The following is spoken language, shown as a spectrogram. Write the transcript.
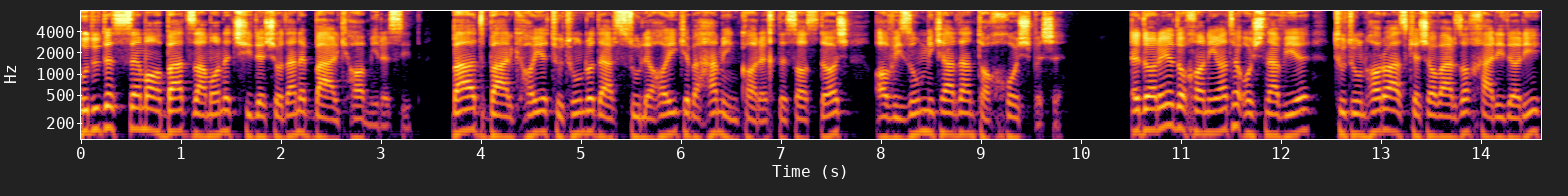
حدود سه ماه بعد زمان چیده شدن برگ ها می رسید. بعد برگ های توتون رو در سوله هایی که به همین کار اختصاص داشت آویزون می کردن تا خوش بشه. اداره دخانیات اشنویه توتون ها رو از کشاورزا خریداری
